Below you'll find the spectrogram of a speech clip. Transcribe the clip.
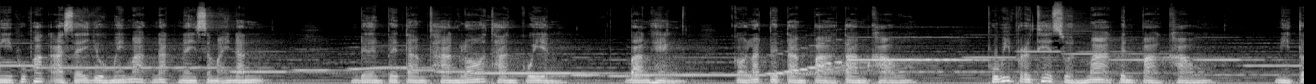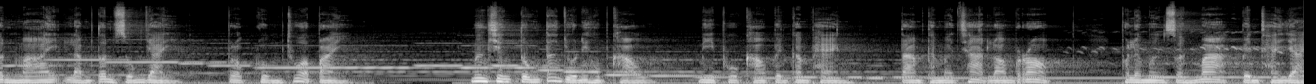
มีผู้พักอาศัยอยู่ไม่มากนักในสมัยนั้น เดินไปตามทางล้อทางเกวียน บางแห่งก็ลัดไปตามป่าตามเขา ภูมิประเทศส่วนมากเป็นป่าเขา มีต้นไม้ลำต้นสูงใหญ่ ปกคลุมทั่วไป เมืองเชียงตุงตั้งอยู่ในหุบเขา มีภูเขาเป็นกำแพง ตามธรรมชาติล้อมรอบ พลเมืองส่วนมากเป็นไทยใหญ่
